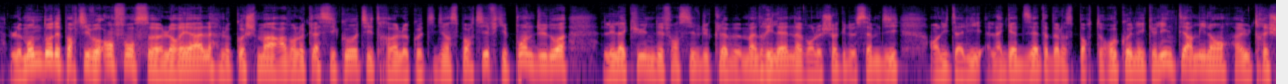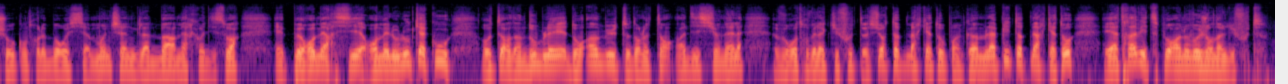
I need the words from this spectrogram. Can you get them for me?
Le Mondo Deportivo enfonce le le cauchemar avant le Classico, titre le quotidien sportif qui pointe du doigt les lacunes défensives du club madrilène avant le choc de samedi. En Italie, la Gazette dello Sport reconnaît que l'Inter Milan a eu très chaud contre le Borussia Mönchengladbach mercredi soir et peut remercier Romelu Lukaku, auteur d'un doublé dont un but dans le temps additionnel. Vous retrouvez l'actu foot sur topmercato.com, l'appli Top Mercato et à très vite pour un nouveau journal du foot.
